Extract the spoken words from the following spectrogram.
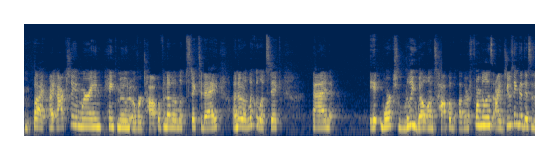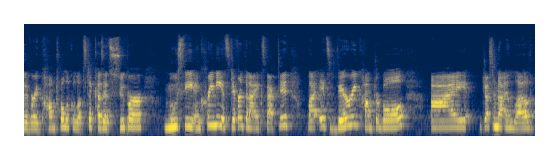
But I actually am wearing Pink Moon over top of another lipstick today, another liquid lipstick. And it works really well on top of other formulas. I do think that this is a very comfortable liquid lipstick because it's super moussey and creamy. It's different than I expected, but it's very comfortable. I just am not in love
